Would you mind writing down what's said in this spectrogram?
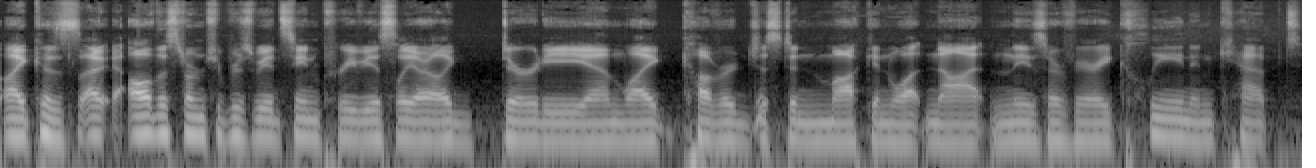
Like, cause all the stormtroopers we had seen previously are like dirty and like covered just in muck and whatnot, and these are very clean and kept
